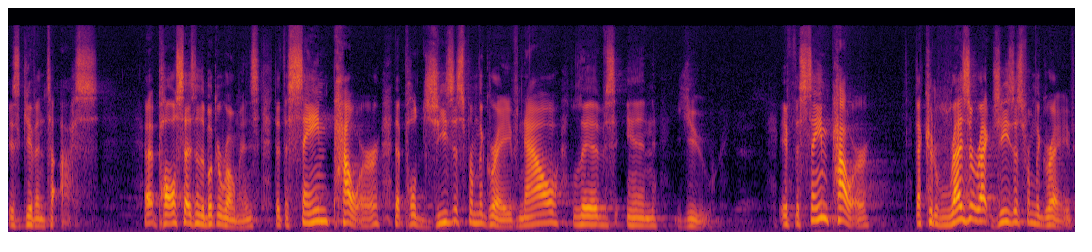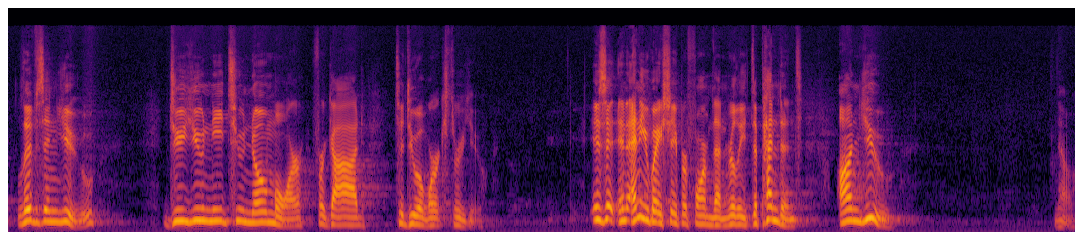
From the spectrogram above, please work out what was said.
is given to us. Uh, Paul says in the book of Romans that the same power that pulled Jesus from the grave now lives in you if the same power that could resurrect Jesus from the grave lives in you, do you need to know more for God to do a work through you? Is it in any way, shape, or form then really dependent on you? No.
